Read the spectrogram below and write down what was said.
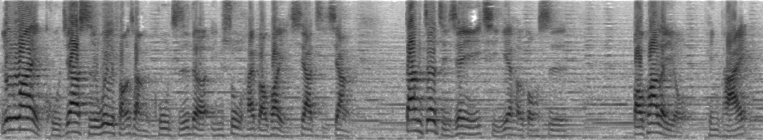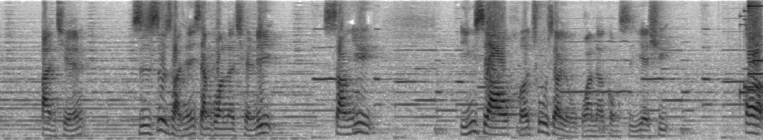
另外，估价师为房产估值的因素还包括以下几项。但这仅限于企业和公司，包括了有品牌、版权、知识产权相关的权利、商誉、营销和促销有关的公司业序。二、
